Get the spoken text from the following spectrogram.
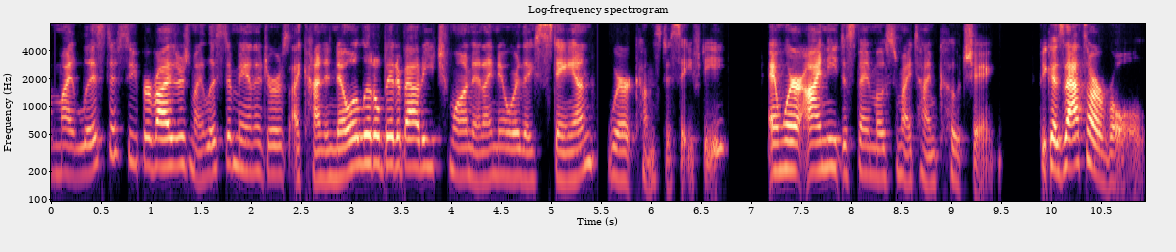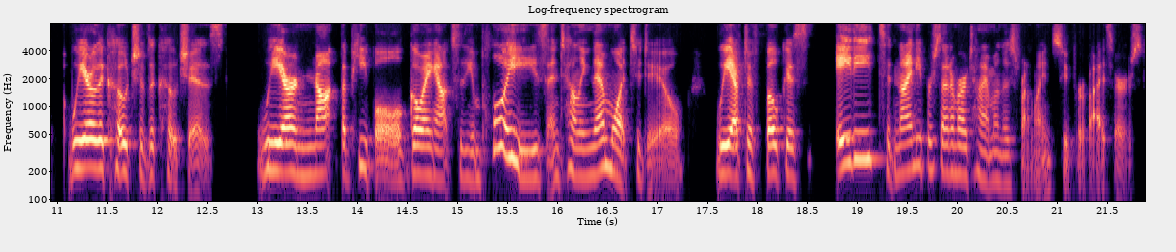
my list of supervisors, my list of managers. I kind of know a little bit about each one and I know where they stand where it comes to safety and where I need to spend most of my time coaching because that's our role. We are the coach of the coaches we are not the people going out to the employees and telling them what to do. We have to focus 80 to 90% of our time on those frontline supervisors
